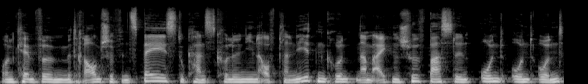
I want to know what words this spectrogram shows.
und Kämpfe mit Raumschiff in Space. Du kannst Kolonien auf Planeten gründen, am eigenen Schiff basteln und, und, und.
